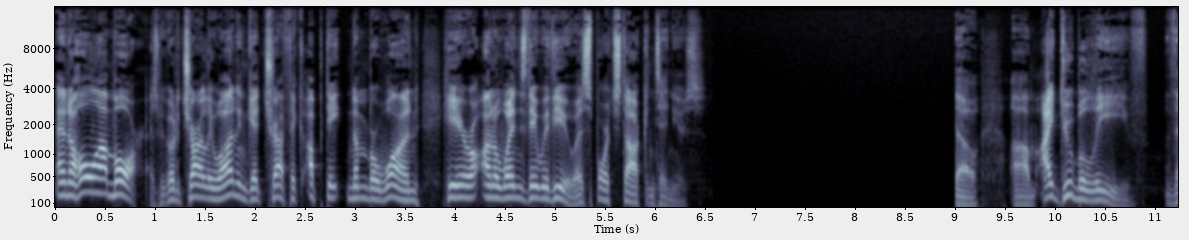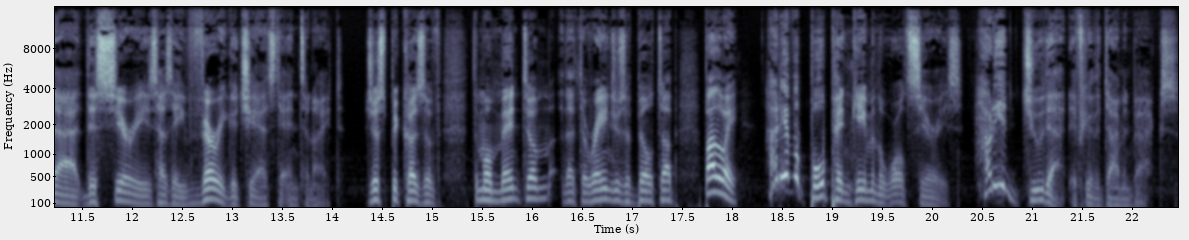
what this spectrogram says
And a whole lot more as we go to Charlie One and get traffic update number one here on a Wednesday with you as Sports Talk continues. So um, I do believe that this series has a very good chance to end tonight just because of the momentum that the Rangers have built up. By the way, how do you have a bullpen game in the World Series? How do you do that if you're the Diamondbacks?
